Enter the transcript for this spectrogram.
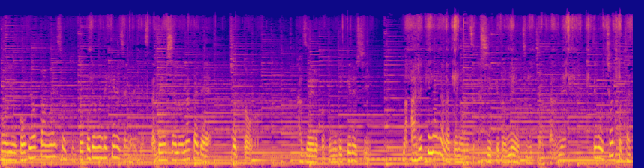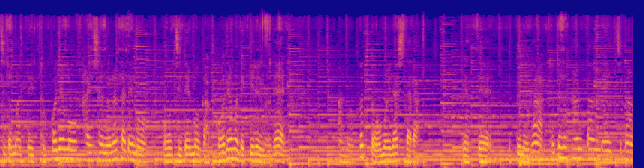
こういう5秒間瞑想ってどこでもできるじゃないですか。電車の中でちょっと数えることもできるし、まあ、歩きながらっていうのは難しいけど目をつぶっちゃうからね。でもちょっと立ち止まってどこでも会社の中でもお家でも学校でもできるのであのふっと思い出したらやっていくのがとても簡単で一番、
